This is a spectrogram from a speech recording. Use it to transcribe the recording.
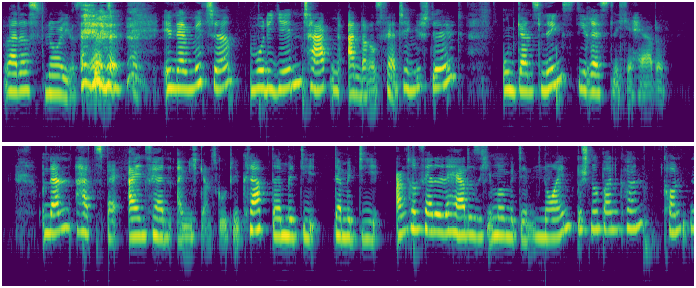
war das neue Pferd. In der Mitte wurde jeden Tag ein anderes Pferd hingestellt und ganz links die restliche Herde. Und dann hat es bei allen Pferden eigentlich ganz gut geklappt, damit die, damit die anderen Pferde der Herde sich immer mit dem neuen beschnuppern können, konnten.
